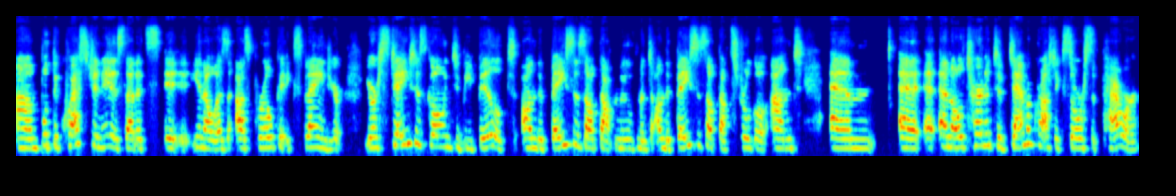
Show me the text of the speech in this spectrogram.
um, but the question is that it's it, you know as as Per-Åke explained your your state is going to be built on the basis of that movement on the basis of that struggle and um, an alternative democratic source of power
